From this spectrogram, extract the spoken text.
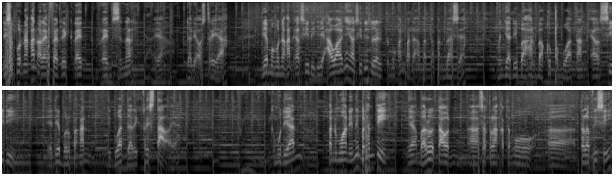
Disempurnakan oleh Frederick Reisner ya dari Austria dia menggunakan LCD. Jadi awalnya LCD sudah ditemukan pada abad 18 ya, menjadi bahan baku pembuatan LCD. Ya, dia merupakan dibuat dari kristal ya. Kemudian penemuan ini berhenti ya, baru tahun uh, setelah ketemu uh, televisi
